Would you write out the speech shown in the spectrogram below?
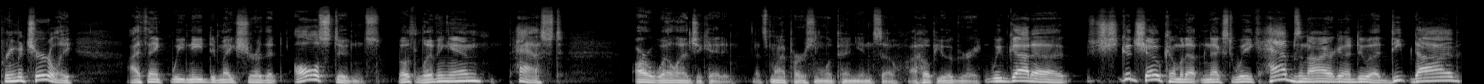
prematurely I think we need to make sure that all students, both living and past, are well educated. That's my personal opinion. So I hope you agree. We've got a good show coming up next week. Habs and I are going to do a deep dive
